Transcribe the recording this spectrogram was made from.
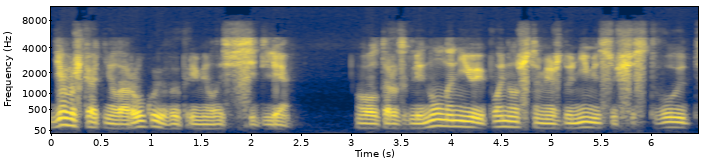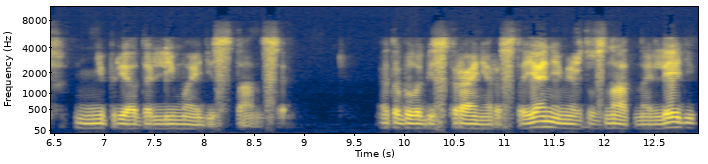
Девушка отняла руку и выпрямилась в седле. Уолтер взглянул на нее и понял, что между ними существует непреодолимая дистанция. Это было бескрайнее расстояние между знатной леди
